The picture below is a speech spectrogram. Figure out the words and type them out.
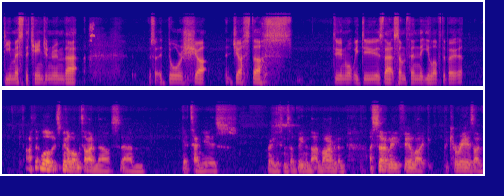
do you miss the changing room? That sort of doors shut, just us doing what we do. Is that something that you loved about it? I think. Well, it's been a long time now. It's um, yeah, ten years really since I've been in that environment. And I certainly feel like the careers I've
